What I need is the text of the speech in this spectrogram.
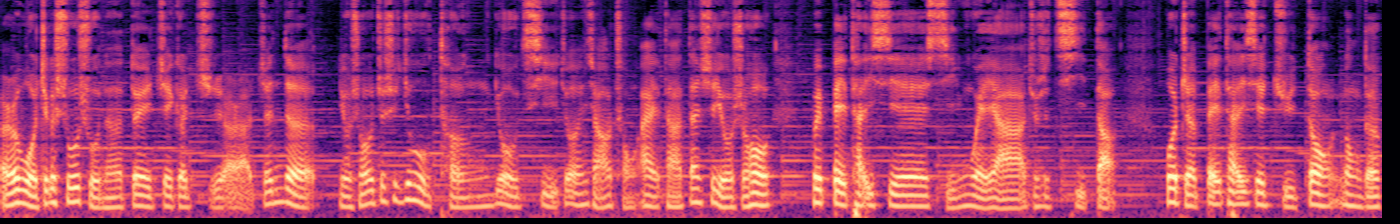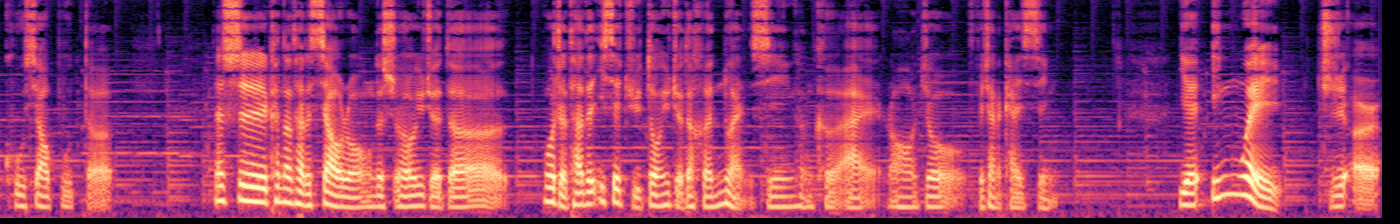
而我这个叔叔呢，对这个侄儿啊，真的。有时候就是又疼又气，就很想要宠爱他，但是有时候会被他一些行为啊，就是气到，或者被他一些举动弄得哭笑不得。但是看到他的笑容的时候，又觉得，或者他的一些举动又觉得很暖心、很可爱，然后就非常的开心。也因为侄儿，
